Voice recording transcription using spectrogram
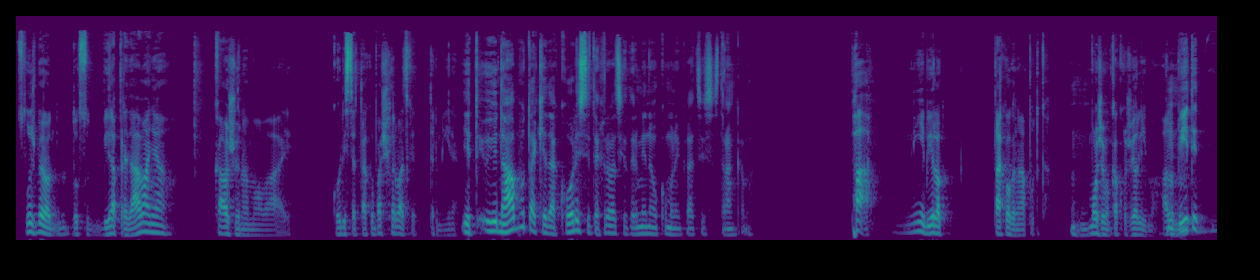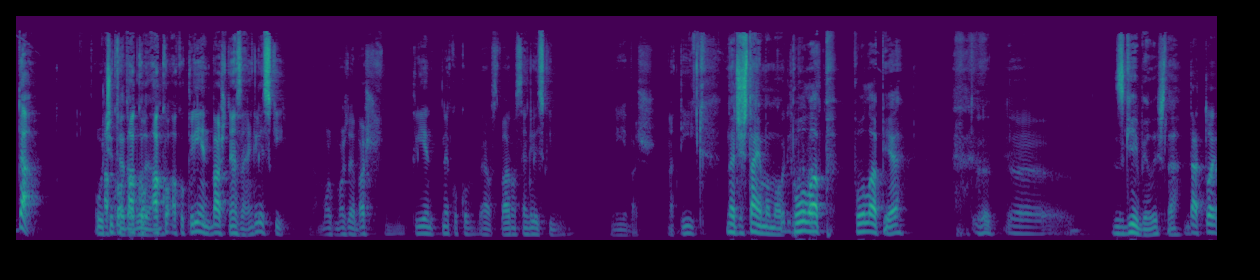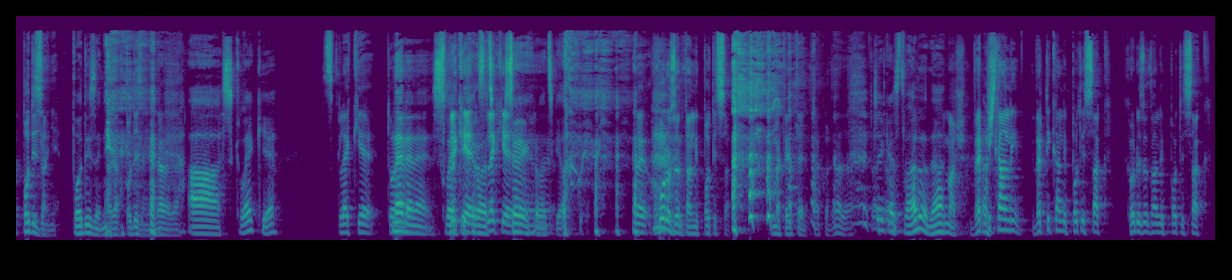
službeno, dok su bila predavanja, kažu nam ovaj, koriste tako baš hrvatske termine. I, I naputak je da koristite hrvatske termine u komunikaciji sa strankama. Pa, nije bilo takvog naputka. Mhm. Možemo kako želimo. Ali u biti, da. Učite ako, da ako, bude. ako, ako klijent baš ne zna engleski, mo- možda je baš klijent neko ko evo, stvarno s engleskim nije baš na ti. Znači šta imamo? Koristite Pull up, pull up je zgib ili šta? Da, to je podizanje. Podizanje. Da, da, podizanje, da, da. A sklek je? Sklek je... To Ne, je, ne, ne, sklek je hrvatski. sklek je, Sve je hrvatski. To je horizontalni potisak. Imate te, tako, da, da. To Čekaj, to. stvarno, da. Imaš vertikalni, vertikalni potisak, horizontalni potisak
